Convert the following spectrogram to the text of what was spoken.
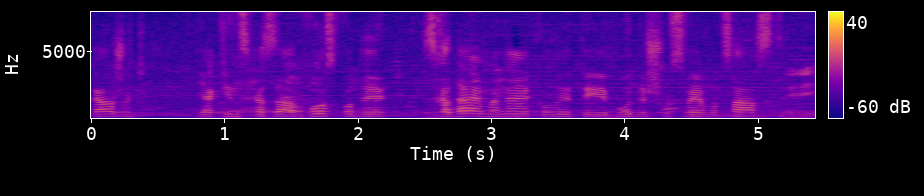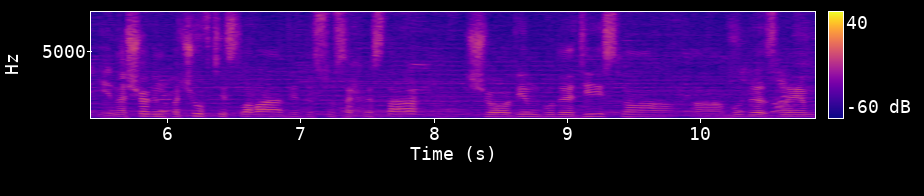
кажуть. Як він сказав, Господи, згадай мене, коли ти будеш у своєму царстві, і на що він почув ті слова від Ісуса Христа, що він буде дійсно буде з ним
